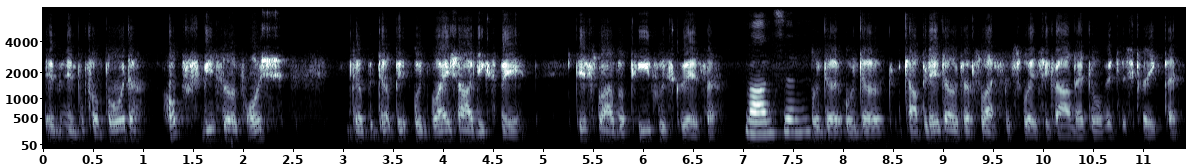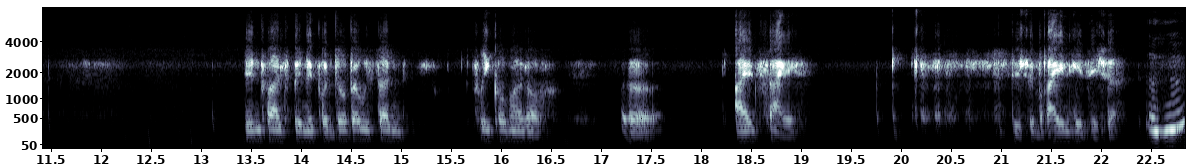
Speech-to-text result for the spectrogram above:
im, im vom Boden hopfst wie so ein Frosch der, der, und weißt auch nichts mehr. Das war der Typhus gewesen. Wahnsinn. Und der, und der Tablette oder was, das weiß ich gar nicht, ob ich das gekriegt habe. Jedenfalls bin ich von dort aus dann zurückgekommen nach äh, Alzey. Das ist im Rheinhessischen. Mhm.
